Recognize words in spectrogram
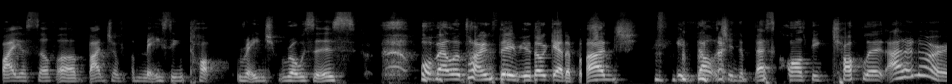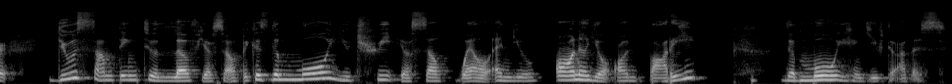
buy yourself a bunch of amazing top range roses for Valentine's Day if you don't get a bunch. Indulge in the best quality chocolate. I don't know. Do something to love yourself because the more you treat yourself well and you honor your own body, the more you can give to others.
